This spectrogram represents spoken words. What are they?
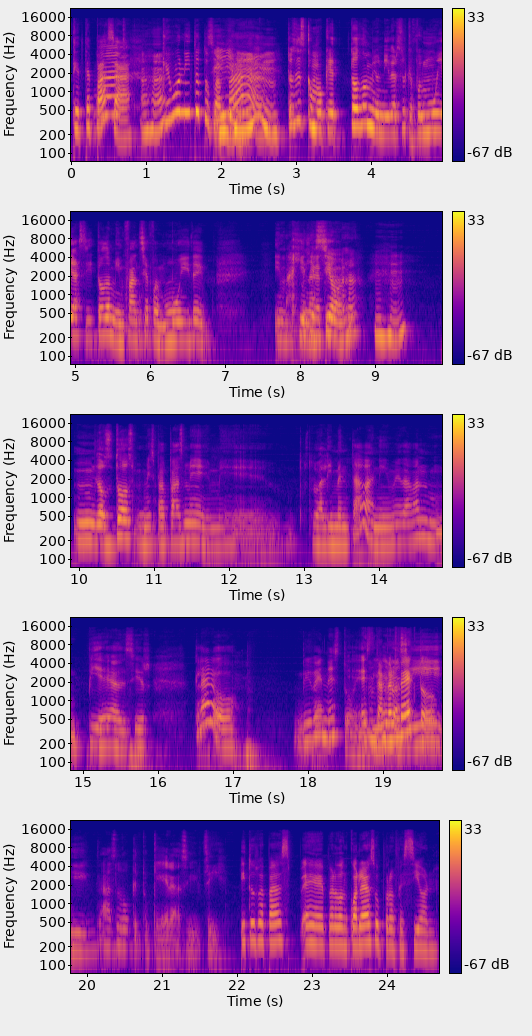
¿Qué te pasa? Ajá. ¡Qué bonito tu Sí. papá! Entonces como que todo mi universo que fue muy así, toda mi infancia fue muy de imaginación. Ajá. Mm, Los dos, mis papás me, me pues, lo alimentaban y me daban un pie a decir, claro, vive en esto. y Está vívelo así, perfecto. y haz lo que tú quieras y sí. ¿Y tus papás, eh, perdón, cuál era su profesión?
